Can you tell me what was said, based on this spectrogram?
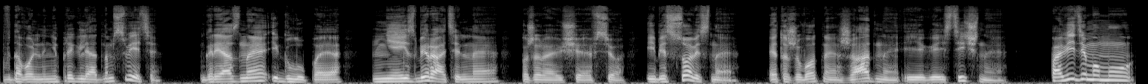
в довольно неприглядном свете. Грязная и глупая, неизбирательная, пожирающая все, и бессовестная. Это животное жадное и эгоистичное. По-видимому,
